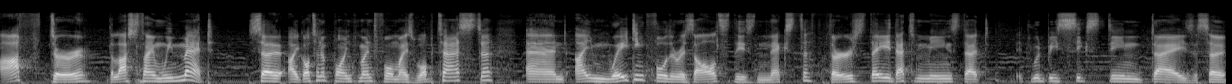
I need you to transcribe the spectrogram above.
after the last time we met. So I got an appointment for my swab test and I'm waiting for the results this next Thursday. That means that it would be 16 days. So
